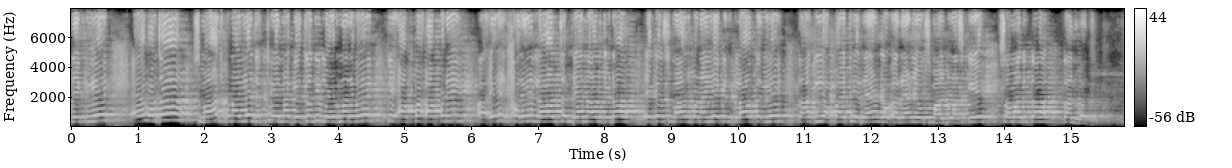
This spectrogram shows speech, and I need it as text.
ਦੇਖ ਲਈਏ ਇਹੋ ਜਿਹਾ ਸਮਾਜ ਬਣਾਈਏ ਜਿੱਥੇ ਇਹਨਾਂ ਗਿਰਜਾਂ ਦੀ ਲੋੜ ਨਾ ਰਵੇ ਤੇ ਆਪਾਂ ਆਪਣੇ ਇਹ ਹਰੇ ਲਾਲ ਝੰਡਿਆਂ ਨਾਲ ਜਿਹੜਾ ਇੱਕ ਸਮਾਜ ਬਣਾਈਏ, ਇੱਕ ਇਨਕਲਾਬ ਕਰੀਏ, ਤਾਂ ਕਿ ਆਪਾਂ ਇੱਥੇ ਰਹਿਣ ਰਹਿਣ ਯੋਗ ਸਮਾਜ ਬਣਾ ਸਕੀਏ। ਸਮਾਂ ਦਿੱਤਾ, ਧੰਨਵਾਦ।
